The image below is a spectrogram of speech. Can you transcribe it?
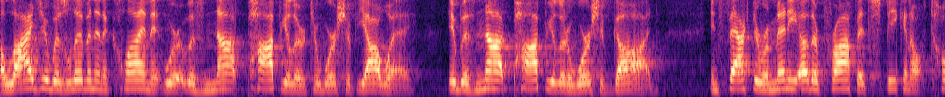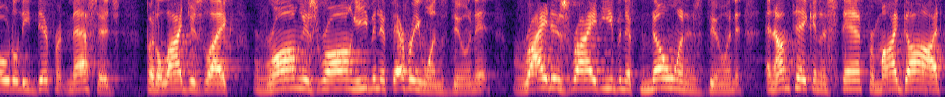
Elijah was living in a climate where it was not popular to worship Yahweh. It was not popular to worship God. In fact, there were many other prophets speaking a totally different message, but Elijah's like, wrong is wrong even if everyone's doing it. Right is right even if no one is doing it. And I'm taking a stand for my God,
